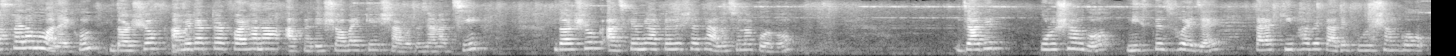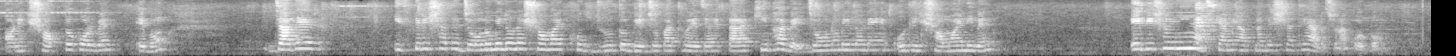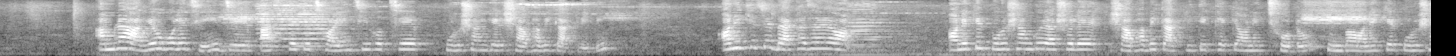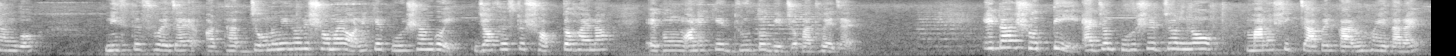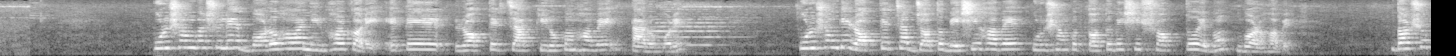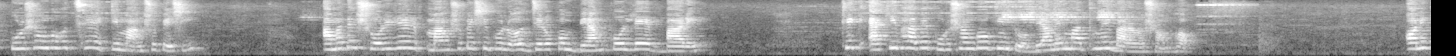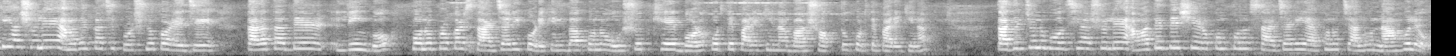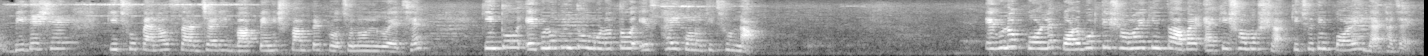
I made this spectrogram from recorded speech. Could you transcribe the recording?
আসসালামু আলাইকুম। দর্শক, আমি ডাক্তার ফারহানা, আপনাদের সবাইকে স্বাগত জানাচ্ছি। দর্শক, আজকে আমি আপনাদের সাথে আলোচনা করব। যাদের পুরুষাঙ্গ নিস্তেজ হয়ে যায়, তারা কীভাবে তাদের পুরুষাঙ্গ অনেক শক্ত করবেন এবং যাদের স্ত্রীর সাথে যৌন মিলনের সময় খুব দ্রুত বীর্যপাত হয়ে যায়, তারা কীভাবে যৌন মিলনে অধিক সময় নেবেন? এই বিষয় নিয়ে আজকে আমি আপনাদের সাথে আলোচনা করব। আমরা আগেও বলেছি যে পাঁচ থেকে ছয় ইঞ্চি হচ্ছে পুরুষাঙ্গের স্বাভাবিক আকৃতি। অনেক ক্ষেত্রে দেখা যায় অনেকের পুরুষাঙ্গই আসলে স্বাভাবিক আকৃতির থেকে অনেক ছোট কিংবা অনেকের পুরুষাঙ্গ নিস্তেজ হয়ে যায়। অর্থাৎ যৌন মিলনের সময় অনেকের পুরুষাঙ্গই যথেষ্ট শক্ত হয় না এবং অনেকের দ্রুত বীর্যপাত হয়ে যায়। এটা সত্যি একজন পুরুষের জন্য মানসিক চাপের কারণ হয়ে দাঁড়ায়। আসলে বড় হওয়া নির্ভর করে এতে রক্তের চাপ কীরকম হবে তার উপরে। পুরুষাঙ্গে রক্তের চাপ যত বেশি হবে, পুরুষাঙ্গ তত বেশি শক্ত এবং বড় হবে। দর্শক, পুরুষাঙ্গ হচ্ছে একটি মাংসপেশি। আমাদের শরীরের মাংসপেশিগুলো যেরকম ব্যায়াম করলে বাড়ে, ঠিক একইভাবে পুরুষাঙ্গও কিন্তু ব্যায়ামের মাধ্যমেই বাড়ানো সম্ভব। অনেকেই আসলে আমাদের কাছে প্রশ্ন করে যে তারা তাদের লিঙ্গ কোনো প্রকার সার্জারি করে কিংবা কোনো ওষুধ খেয়ে বড় করতে পারে কিনা বা শক্ত করতে পারে কিনা, তাদের জন্য বলছি আসলে আমাদের দেশে এরকম কোনো সার্জারি এখনও চালু না হলেও বিদেশে কিছু প্যানেল সার্জারি বা পেনিস পাম্পের প্রচলন রয়েছে, কিন্তু এগুলো কিন্তু মূলত স্থায়ী কোনো কিছু না। এগুলো করলে পরবর্তী সময়ে কিন্তু আবার একই সমস্যা কিছুদিন পরেই দেখা যায়।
